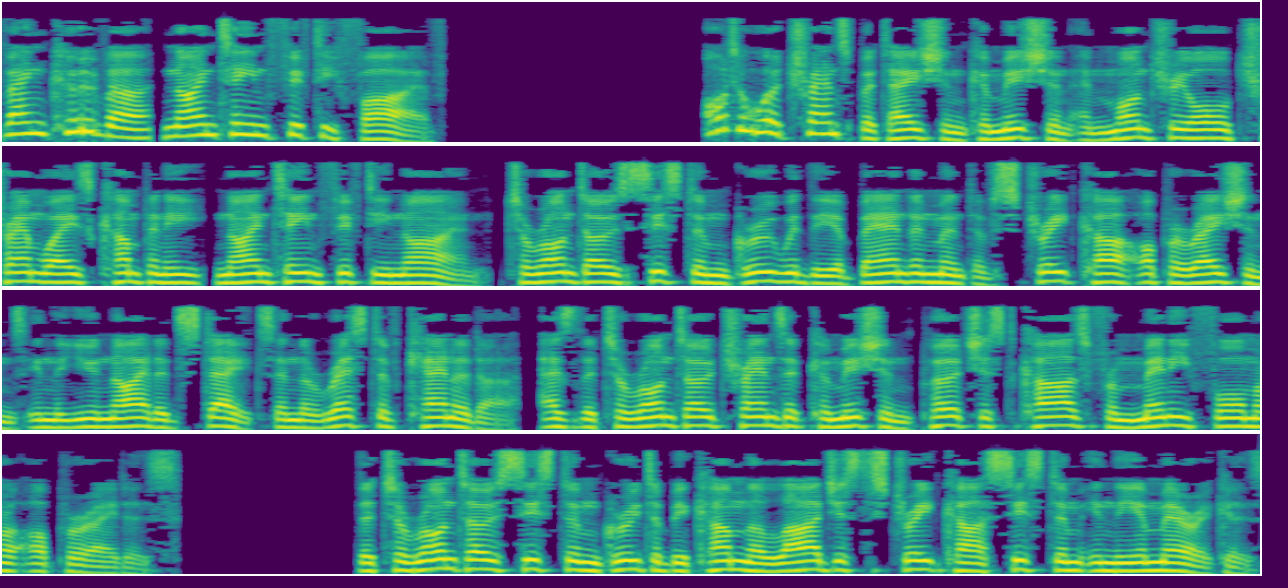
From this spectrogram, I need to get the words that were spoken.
Vancouver 1955 Ottawa Transportation Commission and Montreal Tramways Company 1959 Toronto's system grew with the abandonment of streetcar operations in the United States and the rest of Canada, as the Toronto Transit Commission purchased cars from many former operators. The Toronto system grew to become the largest streetcar system in the Americas.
